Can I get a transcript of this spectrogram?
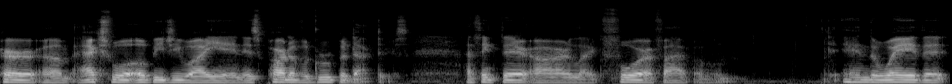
her um, actual OBGYN, is part of a group of doctors. I think there are like four or five of them. And the way that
